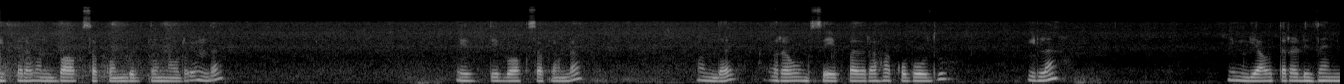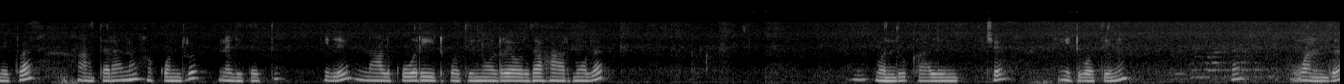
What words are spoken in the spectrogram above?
ಈ ಥರ ಒಂದು ಬಾಕ್ಸ್ ಹಾಕ್ಕೊಂಡು ಬಿಡ್ತೇನೆ ನೋಡಿರಿ ಒಂದು ಈ ರೀತಿ ಬಾಕ್ಸ್ ಹಾಕ್ಕೊಂಡು ಒಂದು ರೌಂಡ್ ಸೇಪ್ ಅದರ ಹಾಕೋಬೋದು. ಇಲ್ಲ, ನಿಮ್ಗೆ ಯಾವ ಥರ ಡಿಸೈನ್ ಬೇಕಲ್ಲ ಆ ಥರನೂ ಹಾಕ್ಕೊಂಡ್ರು ನಡಿತೈತಿ. ಇಲ್ಲಿ ನಾಲ್ಕೂವರೆ ಇಟ್ಕೋತೀನಿ ನೋಡ್ರಿ ಅವ್ರದ್ದು ಹಾರ್ಮೋಲ. ಒಂದು ಕಾಲು ಇಂಚ ಇಟ್ಕೋತೀನಿ. ಒಂದು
